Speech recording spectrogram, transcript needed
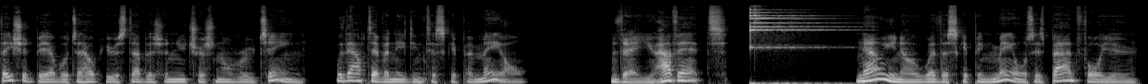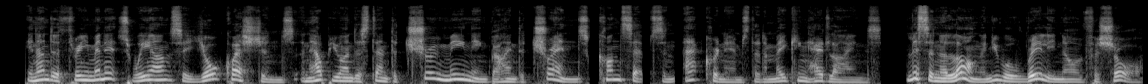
They should be able to help you establish a nutritional routine without ever needing to skip a meal. There you have it. Now you know whether skipping meals is bad for you. In under three minutes, we answer your questions and help you understand the true meaning behind the trends, concepts, and acronyms that are making headlines. Listen along and you will really know for sure.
